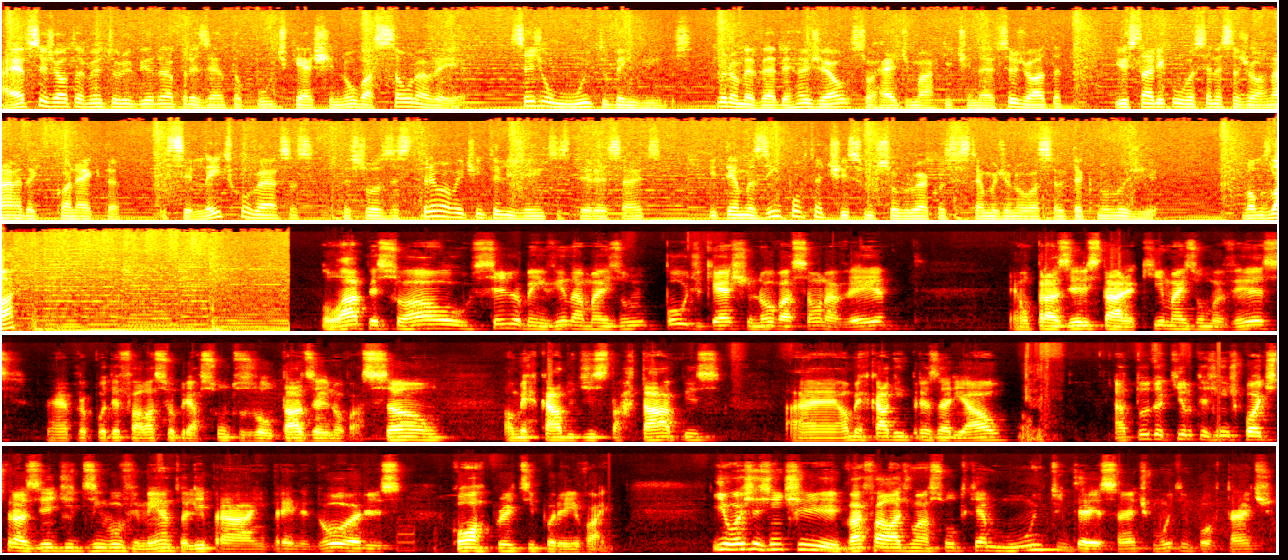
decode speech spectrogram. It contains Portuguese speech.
A FCJ Venture Vida apresenta o podcast Inovação na Veia. Sejam muito bem-vindos. Meu nome é Weber Rangel, sou Head Marketing da FCJ e eu estarei com você nessa jornada que conecta excelentes conversas, pessoas extremamente inteligentes e interessantes e temas importantíssimos sobre o ecossistema de inovação e tecnologia. Vamos lá? Olá, pessoal. Seja bem-vindo a mais um podcast Inovação na Veia. É um prazer estar aqui mais uma vez né, para poder falar sobre assuntos voltados à inovação, ao mercado de startups, é, ao mercado empresarial, a tudo aquilo que a gente pode trazer de desenvolvimento ali para empreendedores, corporate e por aí vai. E hoje a gente vai falar de um assunto que é muito interessante, muito importante,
